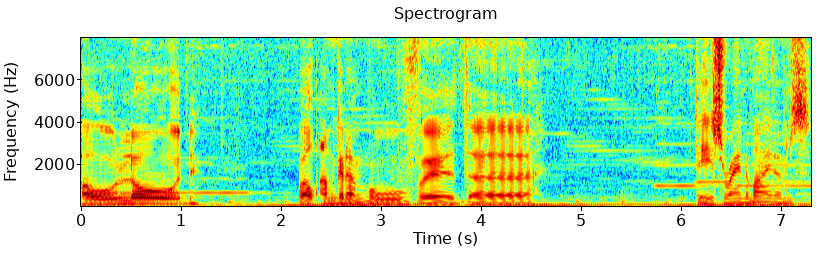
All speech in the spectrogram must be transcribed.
Oh, Lord. Well, I'm gonna move uh, the these random items.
